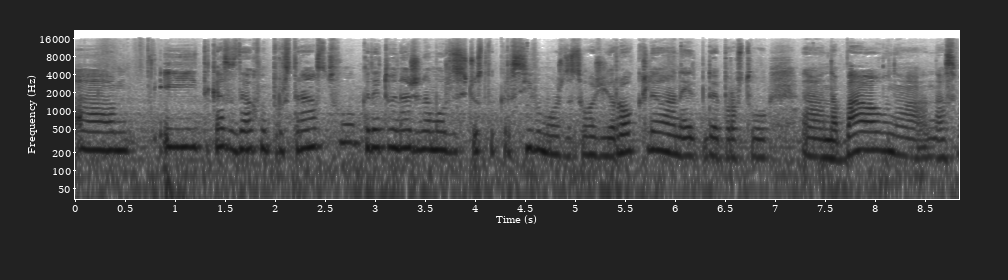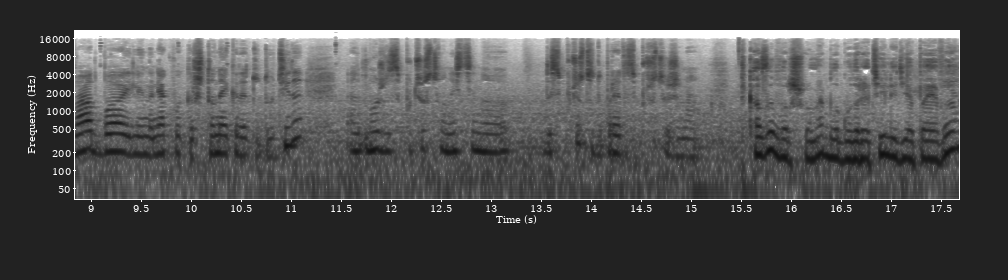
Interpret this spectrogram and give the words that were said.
А, и така създавахме пространство, където една жена може да се чувства красива, може да сложи рокля, а не да е просто а, на бал, на, на сватба или на някаква кръщане, където да отиде. А, може да се почувства наистина, да се почувства добре, да се почувства жена. Така завършваме. Благодаря ти, Лидия Пеева.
